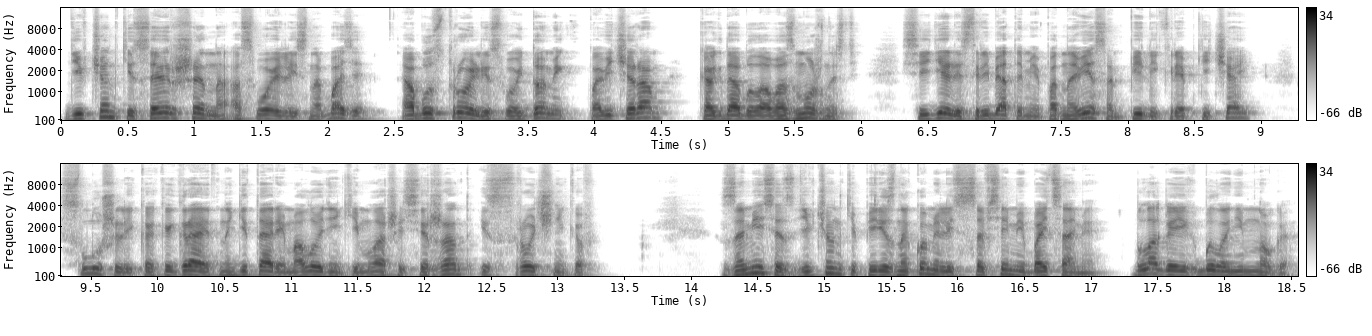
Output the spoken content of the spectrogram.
Девчонки совершенно освоились на базе, обустроили свой домик по вечерам, когда была возможность, сидели с ребятами под навесом, пили крепкий чай – слушали, как играет на гитаре молоденький младший сержант из срочников. За месяц девчонки перезнакомились со всеми бойцами, благо их было немного.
